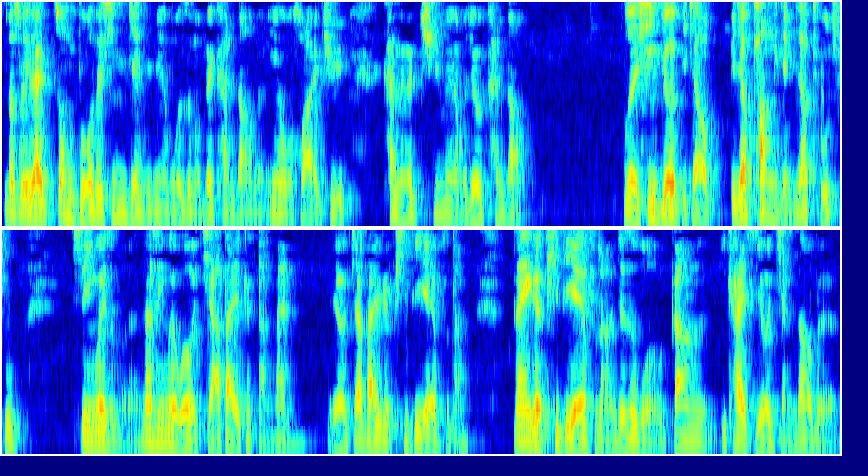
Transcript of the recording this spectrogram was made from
那所以在众多的信件里面，我怎么被看到呢？因为我后来去看那个界面我就看到我的信就会比较比较胖一点，比较突出，是因为什么呢？那是因为我有夹带一个档案，要夹带一个 PDF 档。那一个 PDF 档就是我刚一开始有讲到的，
